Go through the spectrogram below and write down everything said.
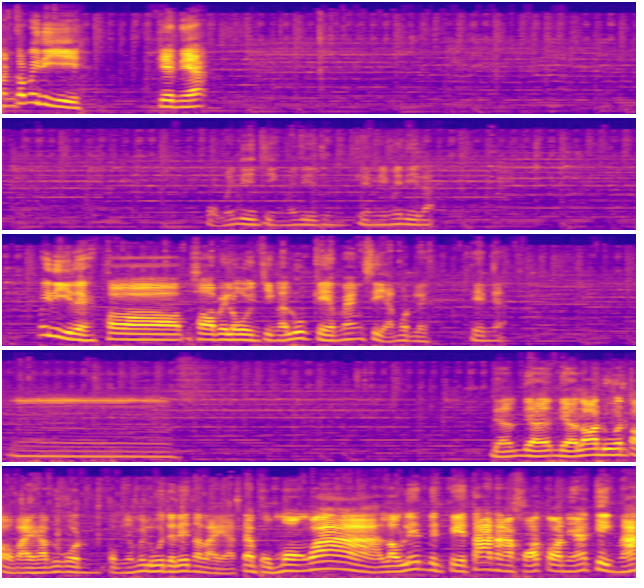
มันก็ไม่ดี เกมเนี้ยโหไม่ดีจริงไม่ดีจริง เกมนี้ไม่ดีละ ไม่ดีเลย พอพอไปโลจริงๆแล้วรูปเกมแม่งเสียหมดเลย เกมเนี้ย อืม เดี๋ยวเดี๋ยวเดี๋ยวรอดูกันต่อไปครับทุกคนผมยังไม่รู้จะเล่นอะไรอะแต่ผมมองว่าเราเล่นเป็นเปต้านาคอสตอนนี้เก่งนะ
